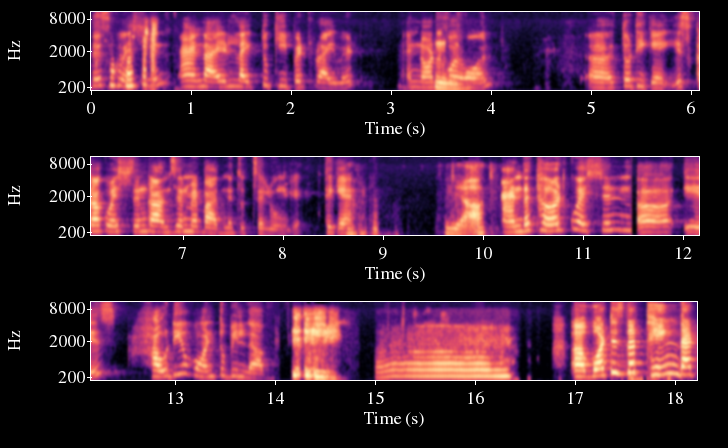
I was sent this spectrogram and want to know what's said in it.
this question and I like to keep it private and not for all तो ठीक है इसका क्वेश्चन का आंसर मैं बाद में तुझसे लूँगी ठीक है? या and the third question is how do you want to be loved um, uh, what is the thing that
